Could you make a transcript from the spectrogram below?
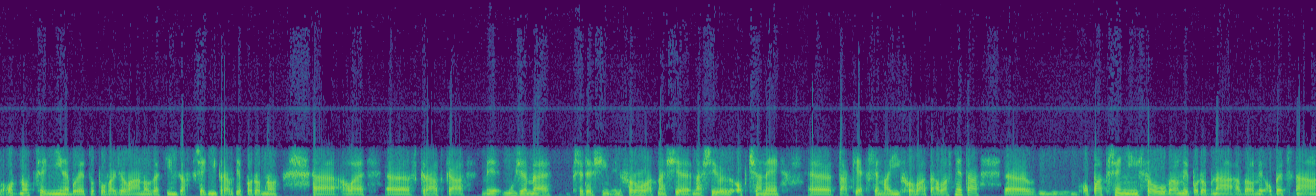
hodnocení, nebo je to považováno zatím za střední pravděpodobnost, eh, ale Eh, zkrátka my můžeme především informovat naše, naši občany eh, tak, jak se mají chovat. A vlastně ta eh, opatření jsou velmi podobná a velmi obecná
